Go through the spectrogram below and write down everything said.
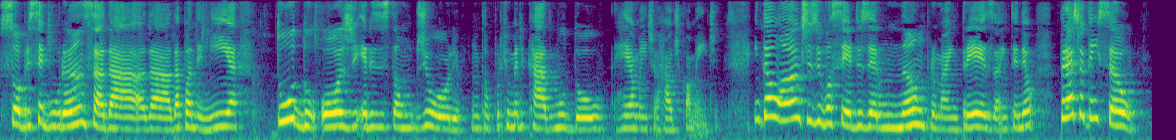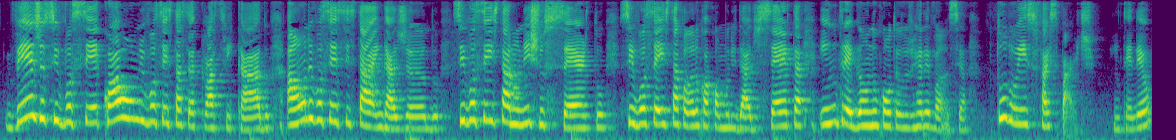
sobre segurança da, da, da pandemia tudo hoje eles estão de olho. Então, porque o mercado mudou realmente radicalmente. Então, antes de você dizer um não para uma empresa, entendeu? Preste atenção. Veja se você, qual onde você está classificado, aonde você se está engajando, se você está no nicho certo, se você está falando com a comunidade certa e entregando um conteúdo de relevância. Tudo isso faz parte, entendeu?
